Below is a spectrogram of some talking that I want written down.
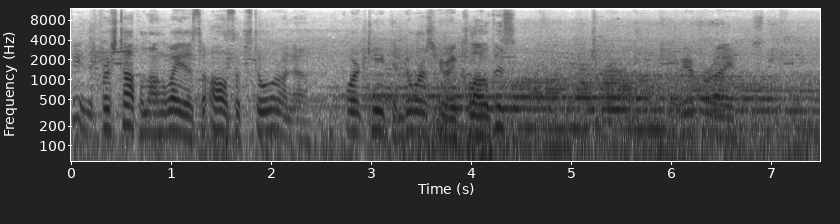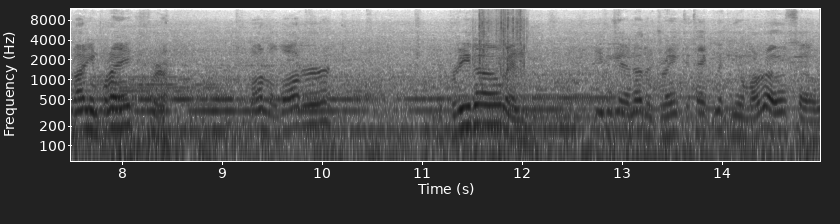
Okay, the first stop along the way is the Allsup store on the 14th and Doris here in Clovis. We're here for a riding break for a bottle of water, a burrito, and even get another drink to take with me on my road. So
